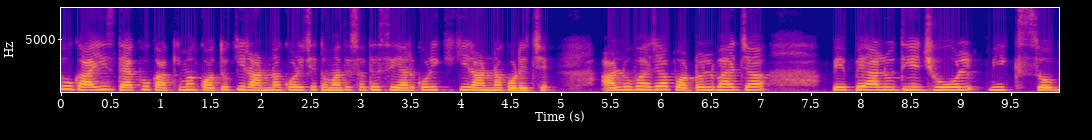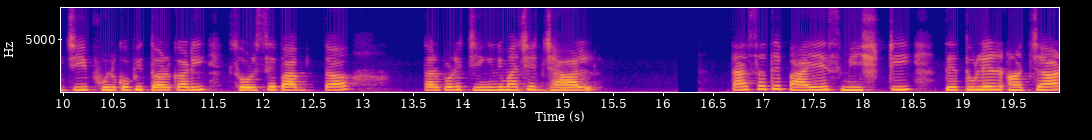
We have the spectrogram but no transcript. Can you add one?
তো গাইস দেখো কাকিমা কত কি রান্না করেছে। তোমাদের সাথে শেয়ার করি কি কি রান্না করেছে। আলু ভাজা, পটল ভাজা, পেঁপে আলু দিয়ে ঝোল মিক্স সবজি, ফুলকপির তরকারি, সর্ষে পাবদা, তারপরে চিংড়ি মাছের ঝাল। তার সাথে পায়েস, মিষ্টি, তেঁতুলের আচার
